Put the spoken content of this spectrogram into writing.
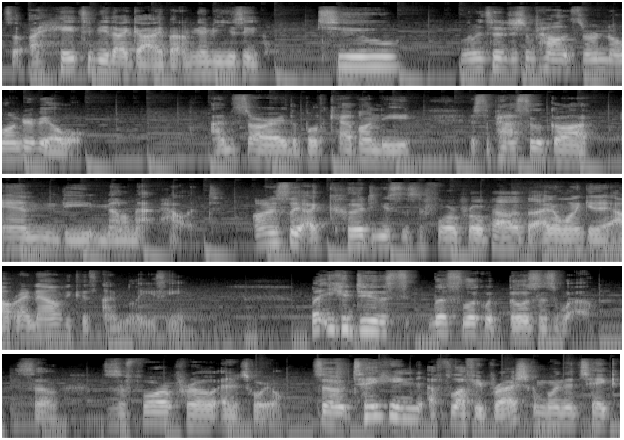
So I hate to be that guy, but I'm going to be using two limited edition palettes that are no longer available. I'm sorry, the both Kat Von D is the Pastel Goth and the Metal Matte palette. Honestly, I could use the Sephora Pro palette, but I don't want to get it out right now because I'm lazy. But you could do this, this look with those as well. So, Sephora Pro editorial. So, taking a fluffy brush, I'm going to take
